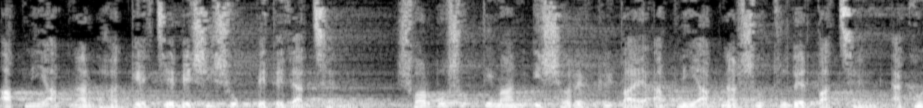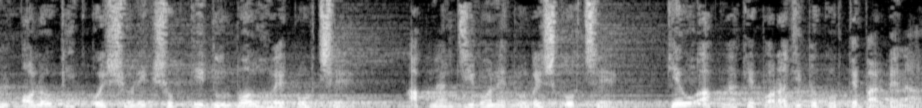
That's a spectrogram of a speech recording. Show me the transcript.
আপনি আপনার ভাগ্যের চেয়ে বেশি সুখ পেতে যাচ্ছেন। সর্বশক্তিমান ঈশ্বরের কৃপায় আপনি আপনার শত্রুদের পাচ্ছেন। এখন অলৌকিক ঐশ্বরিক শক্তি দুর্বল হয়ে পড়ছে। আপনার জীবনে প্রবেশ করছে। কেউ আপনাকে পরাজিত করতে পারবে না।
